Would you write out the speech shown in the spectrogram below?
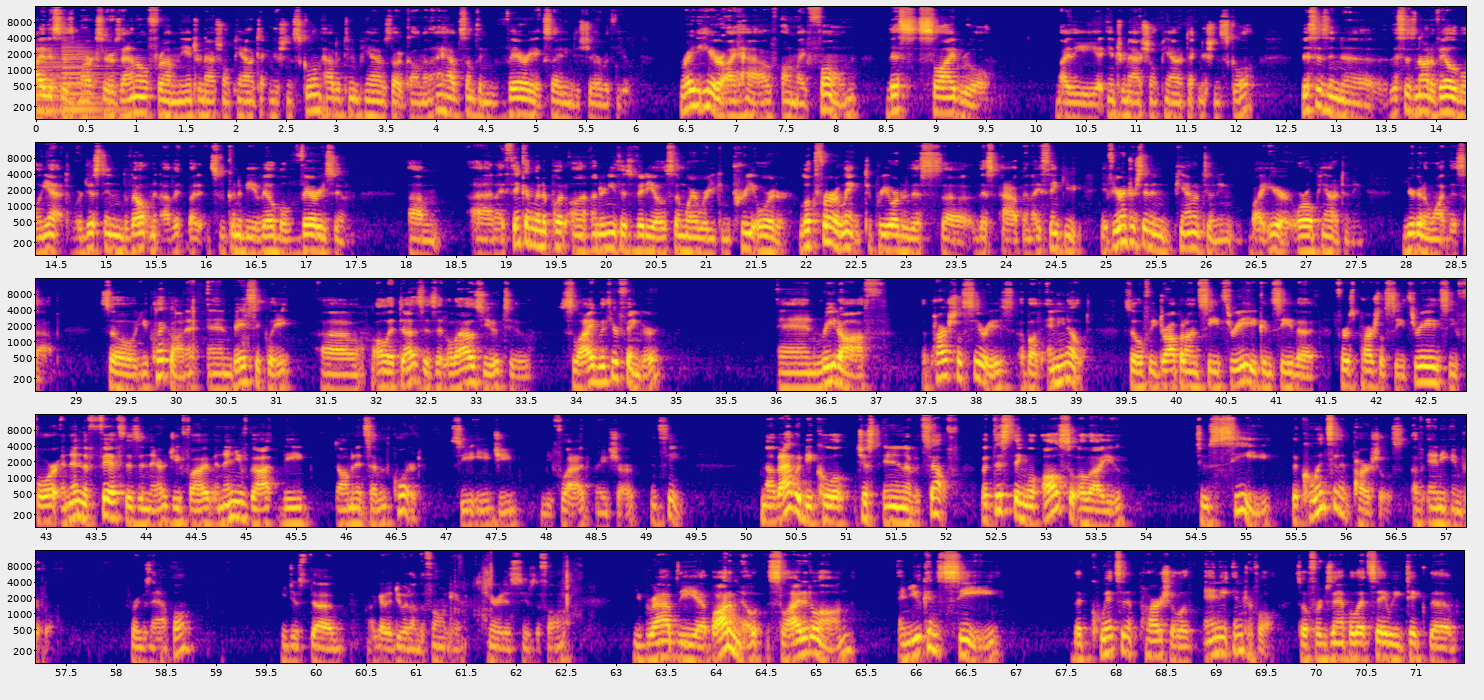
Hi, this is Mark Cerisano from the International Piano Technician School and howtotunepianos.com, and I have something very exciting to share with you. Right here, I have on my phone this slide rule by the International Piano Technician School. This is in a, this is not available yet. We're just in development of it, but it's going to be available very soon. Um, and I think I'm going to put on, underneath this video somewhere where you can pre-order. Look for a link to pre-order this uh, this app, and I think you, if you're interested in piano tuning by ear, aural piano tuning, you're going to want this app. So you click on it, and basically, uh, all it does is it allows you to slide with your finger and read off the partial series above any note. So if we drop it on C3, you can see the first partial C3, C4, and then the fifth is in there, G5, and then you've got the dominant seventh chord, C, E, G, B flat, A sharp, and C. Now that would be cool just in and of itself, but this thing will also allow you to see the coincident partials of any interval. For example, you just, uh, I got to do it on the phone here. Here it is, here's the phone. You grab the uh, bottom note, slide it along, and you can see the coincident partial of any interval. So for example, let's say we take the,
